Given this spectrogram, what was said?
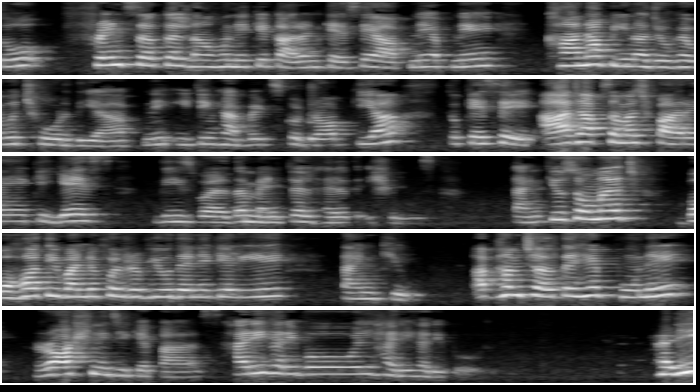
तो फ्रेंड सर्कल ना होने के कारण कैसे आपने अपने खाना पीना जो है वो छोड़ दिया, अपने ईटिंग हैबिट्स को ड्रॉप किया तो कैसे आज आप समझ पा रहे हैं कि yes these were the mental health issues thank you so much बहुत ही वंडरफुल रिव्यू देने के लिए थैंक यू अब हम चलते हैं पुणे रोशनी जी के पास। हरी हरी बोल, हरी हरी बोल। हरी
